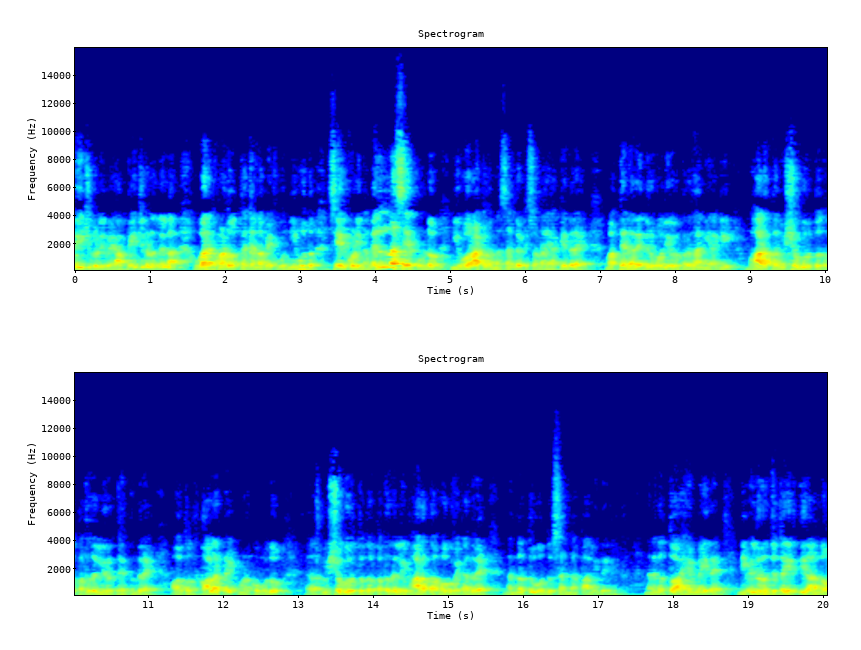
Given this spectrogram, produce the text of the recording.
ಪೇಜ್ಗಳಿವೆ ಆ ಪೇಜ್ಗಳನ್ನೆಲ್ಲ ವರ್ಕ್ ಮಾಡುವಂಥ ಜನ ಬೇಕು. ನೀವು ಸೇರ್ಕೊಳ್ಳಿ. ನಾವೆಲ್ಲ ಸೇರ್ಕೊಂಡು ಈ ಹೋರಾಟವನ್ನು ಸಂಘಟಿಸೋಣ. ಯಾಕೆಂದ್ರೆ ಮತ್ತೆ ನರೇಂದ್ರ ಮೋದಿ ಅವರು ಪ್ರಧಾನಿಯಾಗಿ ಭಾರತ ವಿಶ್ವಗುರುತ್ವದ ಪಥದಲ್ಲಿರುತ್ತೆ ಅಂತಂದ್ರೆ ಅವತ್ತೊಂದು ಕಾಲರ್ ಟೈಟ್ ಮಾಡ್ಕೋಬಹುದು ವಿಶ್ವಗುರುತ್ವದ ಪಥದಲ್ಲಿ ಭಾರತ ಹೋಗಬೇಕಾದ್ರೆ ನನ್ನದ್ದು ಒಂದು ಸಣ್ಣ ಪಾಲಿದೆ ನನಗಂತೂ ಆ ಹೆಮ್ಮೆ ಇದೆ. ನೀವೆಲ್ಲರೂ ನನ್ನ ಜೊತೆ ಇರ್ತೀರಾ ಅನ್ನೋ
